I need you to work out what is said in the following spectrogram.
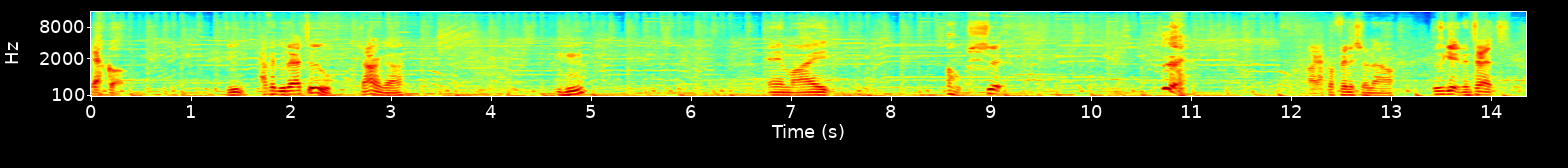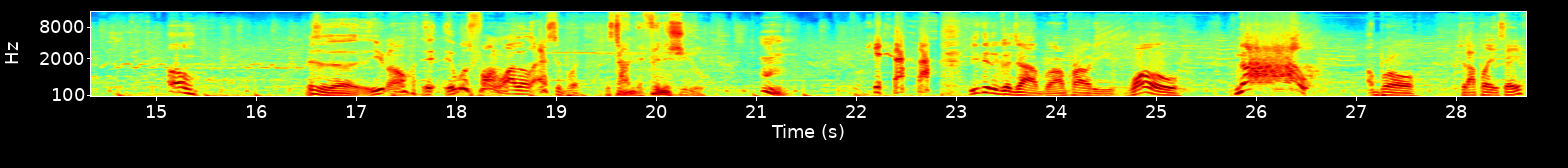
back up. See, I can do that too. Sharingan. Mhm. And my, oh shit. Alright, I can finish him now. This is getting intense. Oh. This is a, you know, it, it was fun while it lasted, but it's time to finish you. Mm. you did a good job, bro. I'm proud of you. Whoa. No! Uh, bro, should I play it safe?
